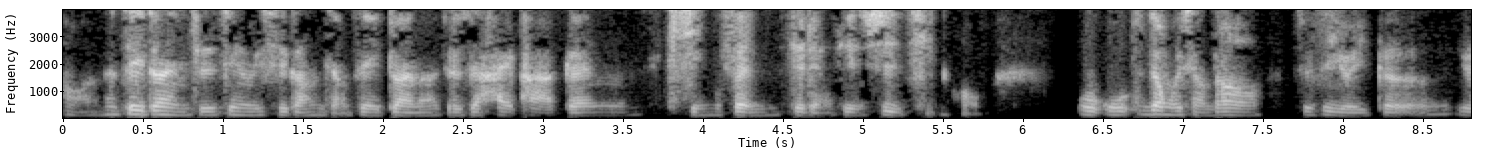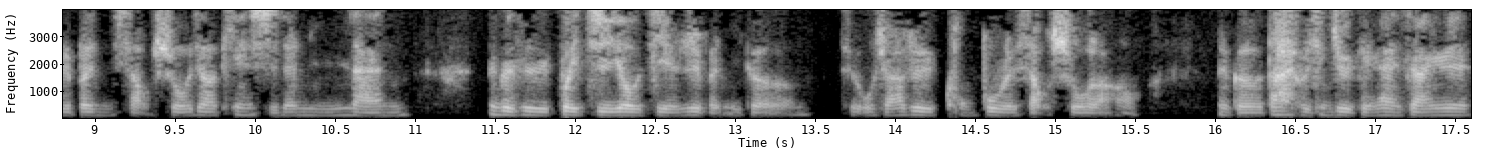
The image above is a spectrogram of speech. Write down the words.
哦，那这一段就是建筑师刚刚讲这一段呢、啊，就是害怕跟兴奋这两件事情哦。我我让我想到，就是有一个有一本小说叫《天使的呢喃》，那个是龟志佑接日本一个，就我觉得它是恐怖的小说了哈。那个大家有兴趣可以看一下，因为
